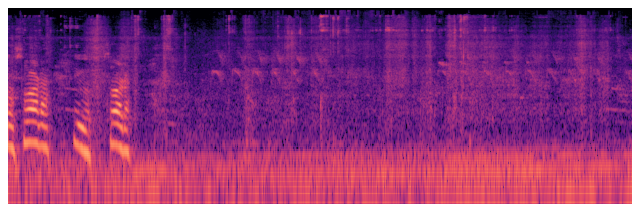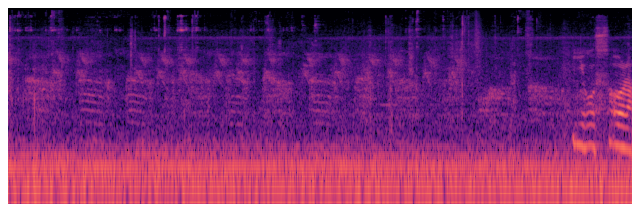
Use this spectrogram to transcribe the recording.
ఇగో సోడా ఇగో సోడా ఇగో సోడా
